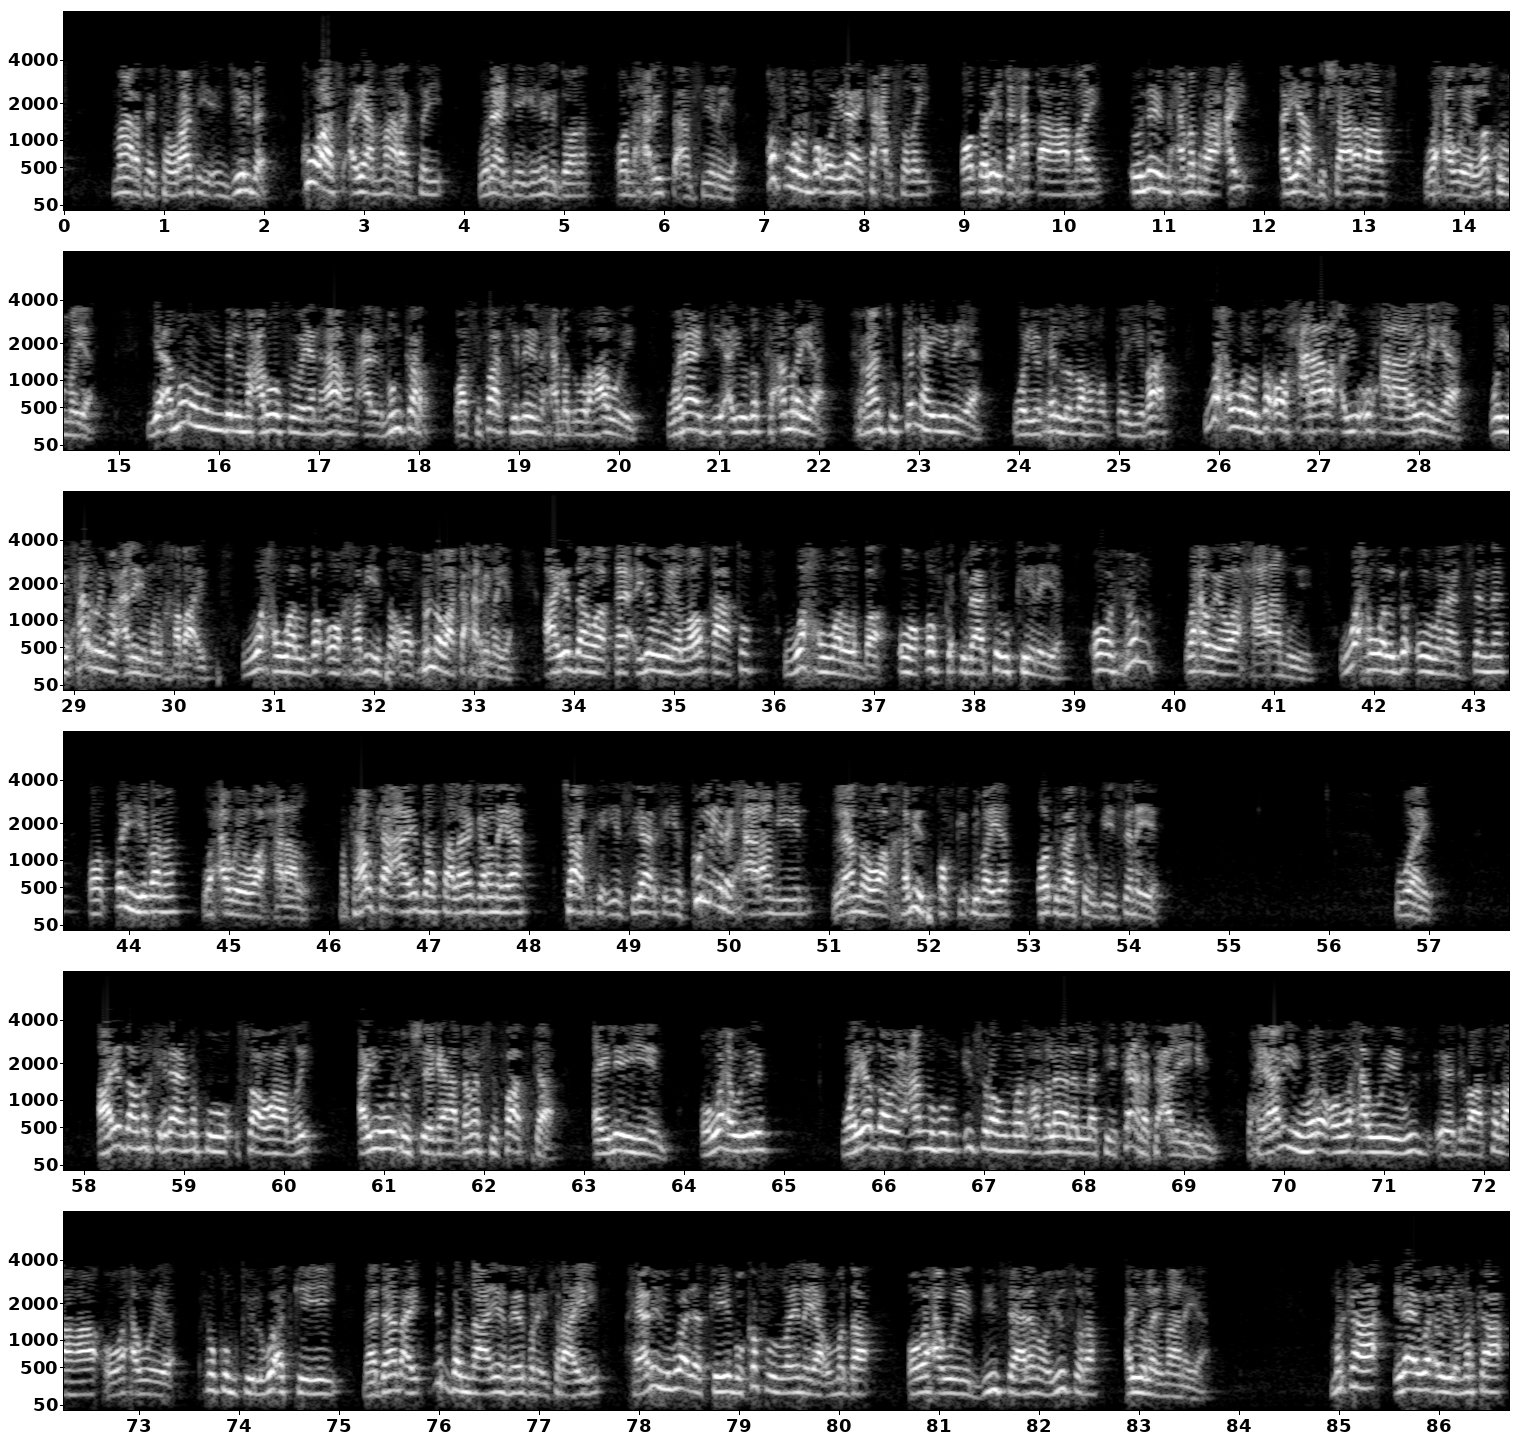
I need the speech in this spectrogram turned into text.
maaragtay tawraat iyo injiilba kuwaas ayaan maaragtay wanaagayga heli doona oo naxariista aan siinaya. Qof walba oo ilaahay ka cabsaday oo dariiqii xaqa ahaa maray oo nebi maxamed raacay ayaa bishaaradaas waxa weye la kulmaya ya'muruhum bilmacruufi wayanhaahum cani lmunkar waa sifaatkii nebi maxamed uu lahaa weye wanaaggii ayuu dadka amraya xumaantuu ka nahyinaya wa yuxilu lahum adayibaat wax walba oo xalaala ayuu u xalaalaynaya wa yuxarimu calayhim alkhaba'is wax walba oo khabiisa oo xunna waa ka xarimaya aayaddan waa qaacido weeye loo qaato wax walba oo qofka dhibaato u keenaya oo xun waxa weye waa xaaraam weye wax walba oo wanaagsanna oo dayibana waxa weye waa xalaal. Marka halkaa aayaddaasaa laga garanayaa jaadka iyo sigaarka iyo kulli inay xaaraam yihiin leanna waa khabiis qofkii dhibaya oo dhibaato u geysanaya. Way aayaddaa marka ilaahay markuu saa uga hadlay ayuu wuxuu sheegay haddana sifaatka ay leeyihiin oo waxa uu yidhi wayadacu canhum israhum walaklaal alati kanat calayhim. Waxyaalihii hore oo waxa weeye dhibaatada ahaa oo waxa weeye xukumkii lagu adkeeyey maadaama ay dhib badnaayeen reer bani israa'iil waxyaalihii lagu adadkeeyey buu ka fududaynaya ummadda oo waxa weeye diin sahlan oo yusra ayuu la imaanaya marka ilahi waxau yidhi marka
